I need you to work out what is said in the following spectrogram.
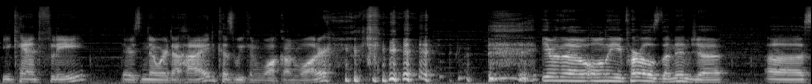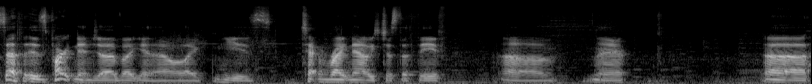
He can't flee. There's nowhere to hide because we can walk on water. Even though only Pearl's the ninja, uh, Seth is part ninja, but you know, like he's right now he's just a thief. Um, there. Uh,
